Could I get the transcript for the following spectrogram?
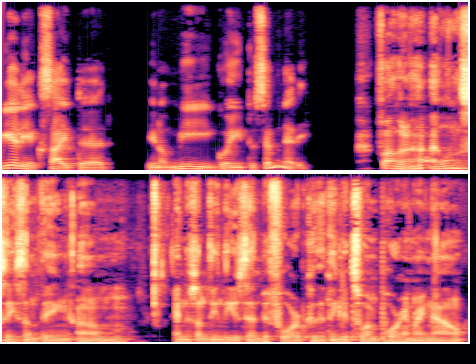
really excited you know me going to seminary Father, I, I want to say something, um, and it's something that you said before because I think it's so important right now,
